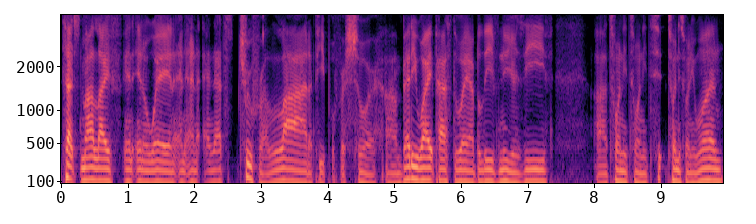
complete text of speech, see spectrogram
touched my life in, in a way, and, and, and and that's true for a lot of people for sure. Um, Betty White passed away, I believe, New Year's Eve, uh, 2021.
